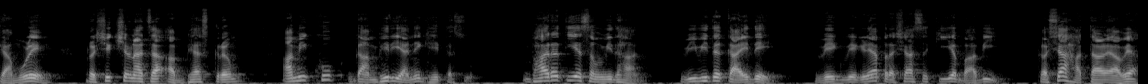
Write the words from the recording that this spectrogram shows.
त्यामुळे प्रशिक्षणाचा अभ्यासक्रम आम्ही खूप गांभीर्याने घेत असू. भारतीय संविधान विविध कायदे वेगवेगळ्या प्रशासकीय बाबी कशा हाताळाव्या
